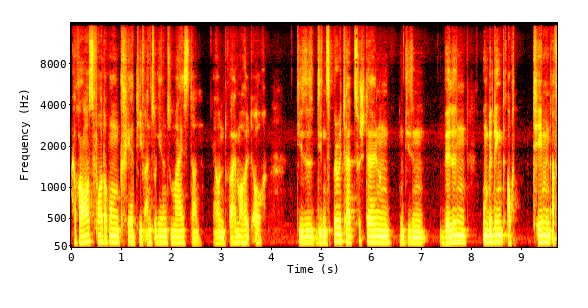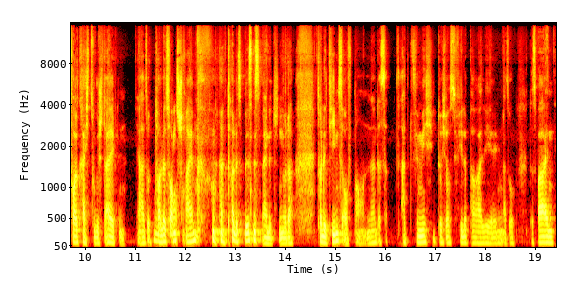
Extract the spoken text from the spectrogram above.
Herausforderungen kreativ anzugehen und zu meistern. Ja, und vor allem halt auch diese, diesen Spirit herzustellen und diesen Willen, unbedingt auch Themen erfolgreich zu gestalten. Ja, also tolle Songs schreiben oder tolles Business managen oder tolle Teams aufbauen. Ne? Das hat für mich durchaus viele Parallelen. Also das war ein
